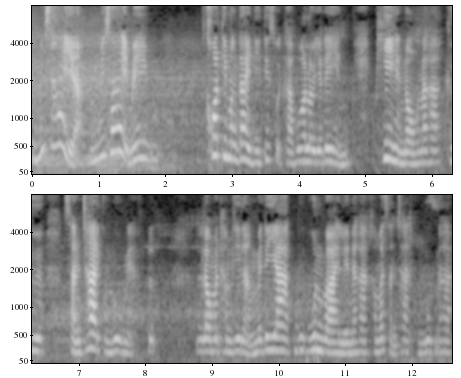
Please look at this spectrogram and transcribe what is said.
มันไม่ใช่อะ มันไม่ใช่ไม่ข้อดที่เมังได้ดีที่สุดค่ะ เพราะว่าเราจะได้เห็นพี่เห็นน้องนะคะ คือสัญชาติของลูกเนี่ย เรามาทำทีหลังไม่ได้ยากวุ่นวายเลยนะคะคำว่าสัญชาติของลูกนะคะ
